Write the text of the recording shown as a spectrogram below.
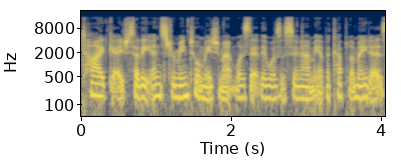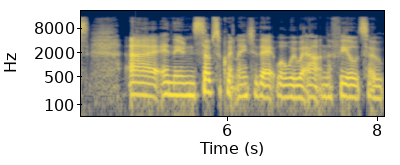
tide gauge, so the instrumental measurement was that there was a tsunami of a couple of metres. Uh, and then subsequently to that, while we were out in the field, so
